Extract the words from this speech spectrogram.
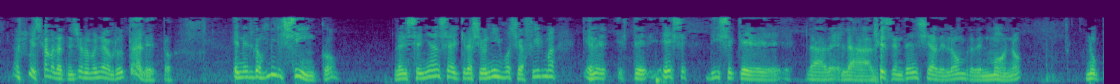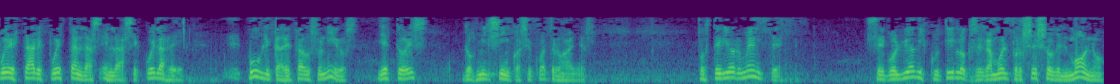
A mí me llama la atención de manera brutal esto. En el 2005, la enseñanza del creacionismo se afirma, este, dice que la, la descendencia del hombre, del mono, no puede estar expuesta en las, en las escuelas de- eh, públicas de Estados Unidos. Y esto es 2005, hace cuatro años. Posteriormente, se volvió a discutir lo que se llamó el proceso del mono,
